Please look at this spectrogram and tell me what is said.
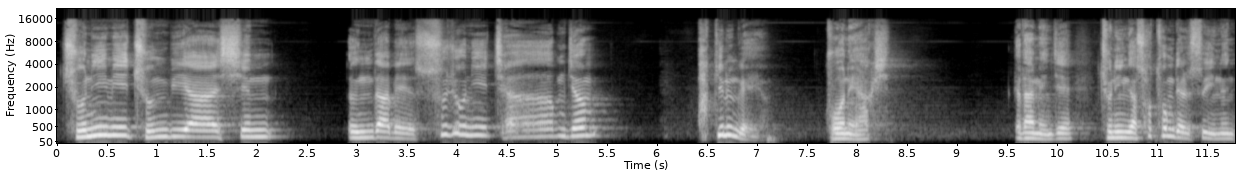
주님이 준비하신 응답의 수준이 점점 바뀌는 거예요. 구원의 확신. 그 다음에 이제 주님과 소통될 수 있는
